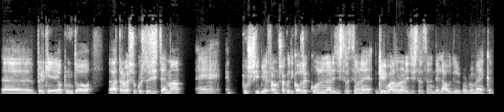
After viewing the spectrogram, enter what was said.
eh, perché appunto attraverso questo sistema è, è, possibile fare un sacco di cose con la registrazione che riguardano la registrazione dell'audio del proprio Mac.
